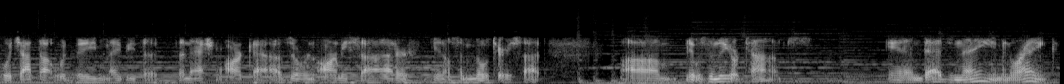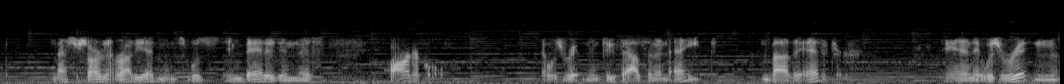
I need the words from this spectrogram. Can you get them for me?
which I thought would be maybe the, the National Archives or an Army site or, you know, some military site, um, it was the New York Times. And Dad's name and rank, Master Sergeant Roddy Edmonds, was embedded in this article that was written in 2008 by the editor and it was written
